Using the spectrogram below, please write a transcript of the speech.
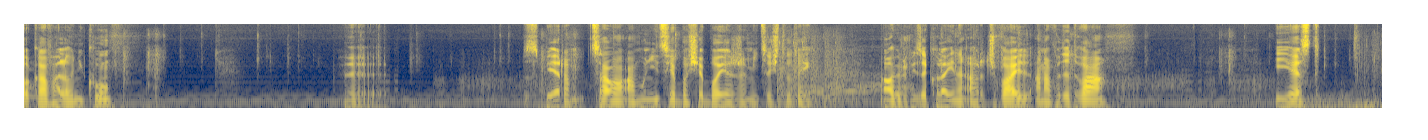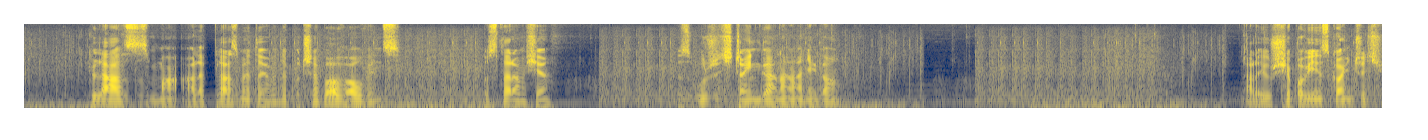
Po kawalońku. Yy. Zbieram całą amunicję, bo się boję, że mi coś tutaj... O, już widzę kolejny Archvile, a nawet dwa. I jest plazma, ale plazmę to ja będę potrzebował, więc postaram się zużyć chaingana na niego. Ale już się powinien skończyć.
